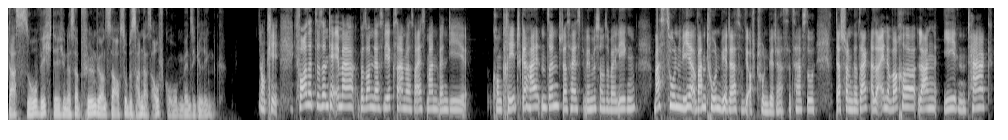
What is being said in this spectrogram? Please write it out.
das so wichtig und deshalb fühlen wir uns da auch so besonders aufgehoben, wenn sie gelingt. Okay. Vorsätze sind ja immer besonders wirksam, das weiß man, wenn die konkret gehalten sind. Das heißt, wir müssen uns überlegen, was tun wir, wann tun wir das und wie oft tun wir das. Jetzt hast du das schon gesagt. Also eine Woche lang jeden Tag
